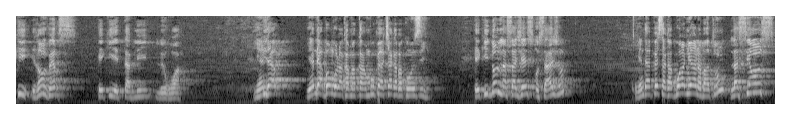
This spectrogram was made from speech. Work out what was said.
qui renverse et qui établit le roi. ye nde ye nde abongolaka makambo mpe atiaka bakonzi. Et qui donne la sagesse aux sages, ye nde apesaka bwania na bato la science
